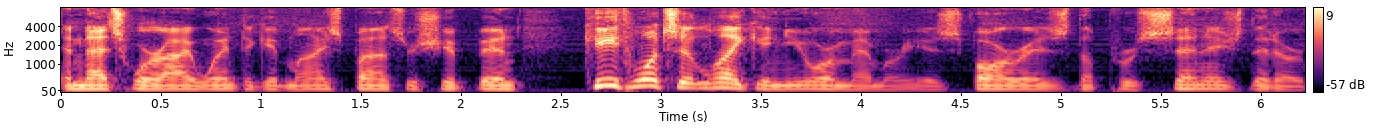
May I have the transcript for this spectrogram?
And that's where I went to get my sponsorship in. Keith, what's it like in your memory as far as the percentage that are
